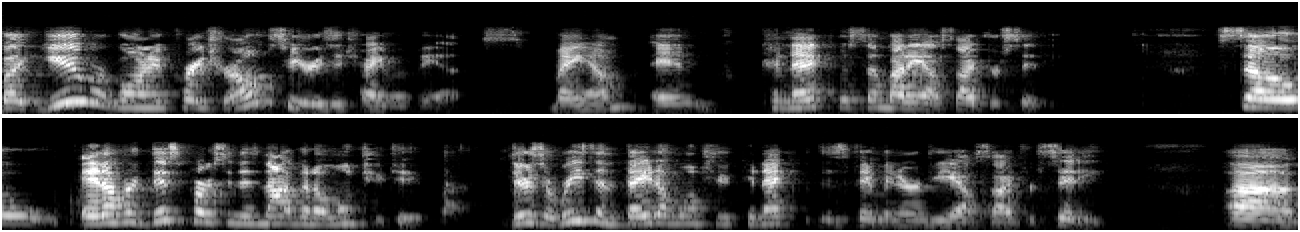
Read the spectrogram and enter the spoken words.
but you are going to create your own series of chain events ma'am and connect with somebody outside your city so and i heard this person is not going to want you to there's a reason they don't want you to connect with this feminine energy outside your city um,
